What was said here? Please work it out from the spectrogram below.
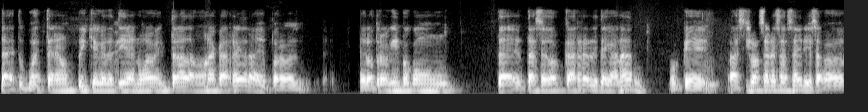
¿sabes? tú puedes tener un pitcher que te tire nueve entradas en una carrera, pero el, otro equipo con te, hace dos carreras y te ganaron. Porque así va a ser esa serie, va,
